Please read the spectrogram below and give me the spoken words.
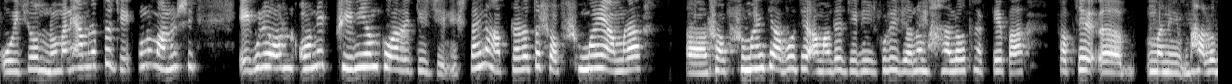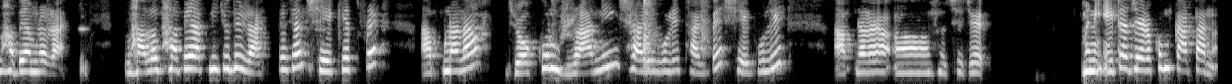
ওই জন্য মানে আমরা তো যে কোনো মানুষই এগুলি অন- অনেক প্রিমিয়াম কোয়ালিটির জিনিস, তাই না? আপনারা তো সবসময় আমরা সবসময় চাবো যে আমাদের জিনিসগুলি যেন ভালো থাকে বা সবচেয়ে মানে ভালোভাবে আমরা রাখি। ভালোভাবে আপনি যদি রাখতে চান, সেই ক্ষেত্রে আপনারা যখন রানিং শাড়িগুলি থাকবে, সেগুলি আপনারা হচ্ছে যে মানে এটা যেরকম কাটা না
